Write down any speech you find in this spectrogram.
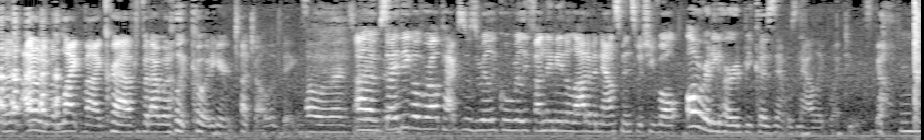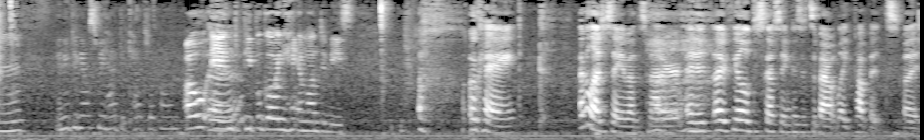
I I don't even like Minecraft, but I want to like go in here and touch all the things. oh, that's Um, so I think overall PAX was really cool, really fun. They made a lot of announcements, which you've all already heard because that was now like what two weeks ago. Mhm. Anything else we had to catch up on? Oh, and Uh. people going ham on Denise. okay. I have a lot to say about this matter, and it, I feel disgusting because it's about like puppets. But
